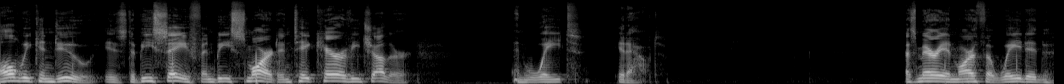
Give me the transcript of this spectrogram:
All we can do is to be safe and be smart and take care of each other and wait it out. As Mary and Martha waited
